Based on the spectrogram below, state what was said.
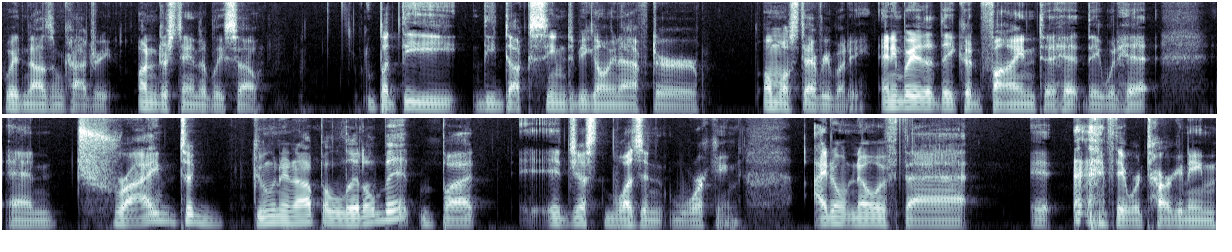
with Nazem Kadri, understandably so. But the the Ducks seemed to be going after almost everybody. Anybody that they could find to hit, they would hit and tried to goon it up a little bit, but it just wasn't working. I don't know if that it, if they were targeting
